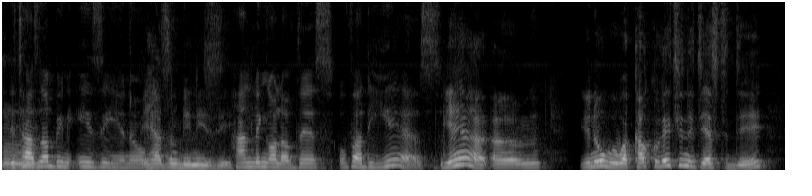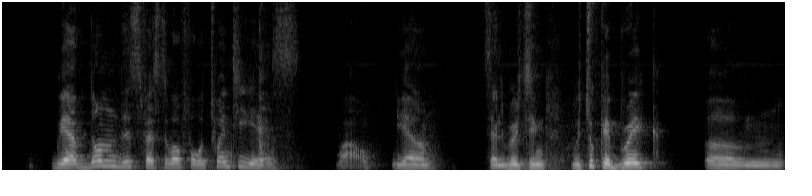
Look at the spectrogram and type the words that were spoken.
it has not been easy, you know, it hasn't been easy. handling all of this over the years. Yeah, um, you know, we were calculating it yesterday. We have done this festival for 20 years. Wow. Yeah, celebrating. We took a break um,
